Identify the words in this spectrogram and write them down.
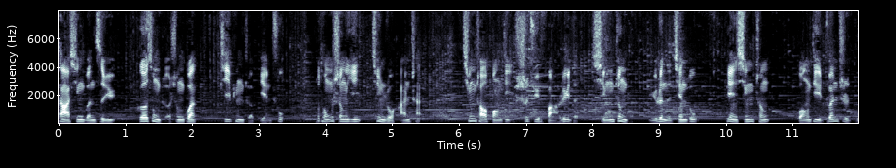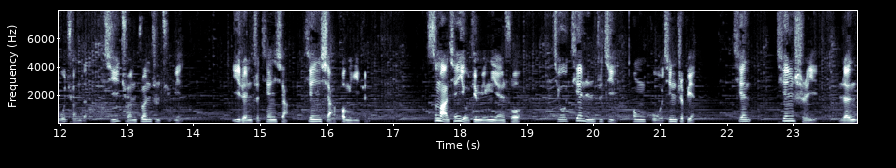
大兴文字狱，歌颂者升官，批评者贬黜，不同声音噤若寒蝉。清朝皇帝失去法律的、行政的、舆论的监督，便形成皇帝专制独权的集权专制局面。一人治天下，天下奉一人。司马迁有句名言说：“究天人之际，通古今之变。天，天时也；人，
